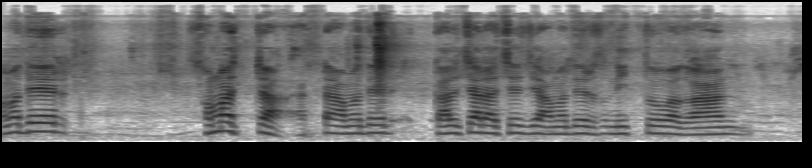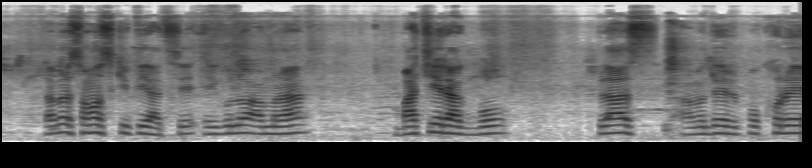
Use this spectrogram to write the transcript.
আমাদের সমাজটা একটা আমাদের কালচার আছে যে আমাদের নৃত্য গান, তারপরে সংস্কৃতি আছে, এগুলো আমরা বাঁচিয়ে রাখব। প্লাস আমাদের পুকুরে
